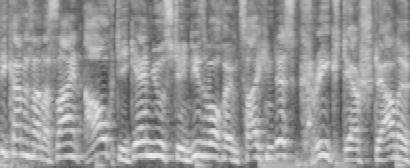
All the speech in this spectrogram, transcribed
Wie kann es anders sein? Auch die Game News stehen diese Woche im Zeichen des Krieg der Sterne.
